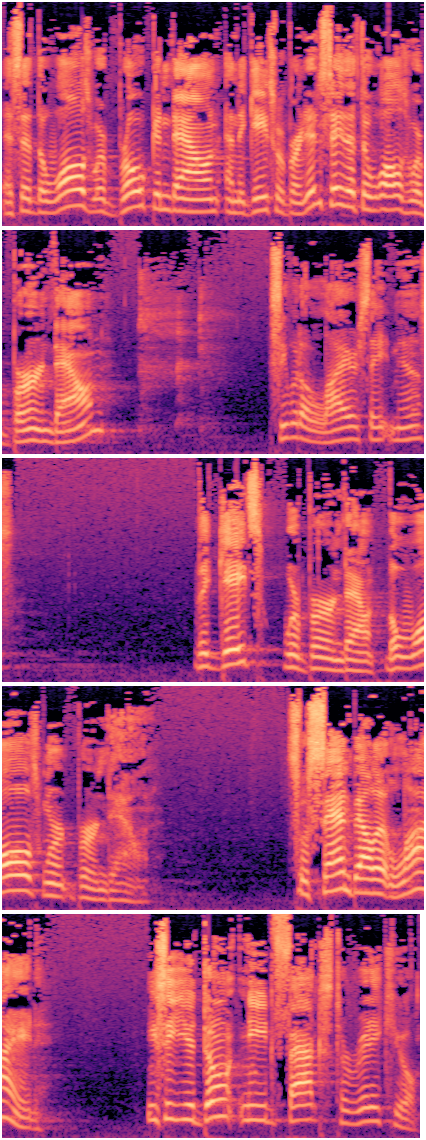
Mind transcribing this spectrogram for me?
It said the walls were broken down and the gates were burned. It didn't say that the walls were burned down. See what a liar Satan is? The gates were burned down. The walls weren't burned down. So Sanballat lied. You see, you don't need facts to ridicule.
